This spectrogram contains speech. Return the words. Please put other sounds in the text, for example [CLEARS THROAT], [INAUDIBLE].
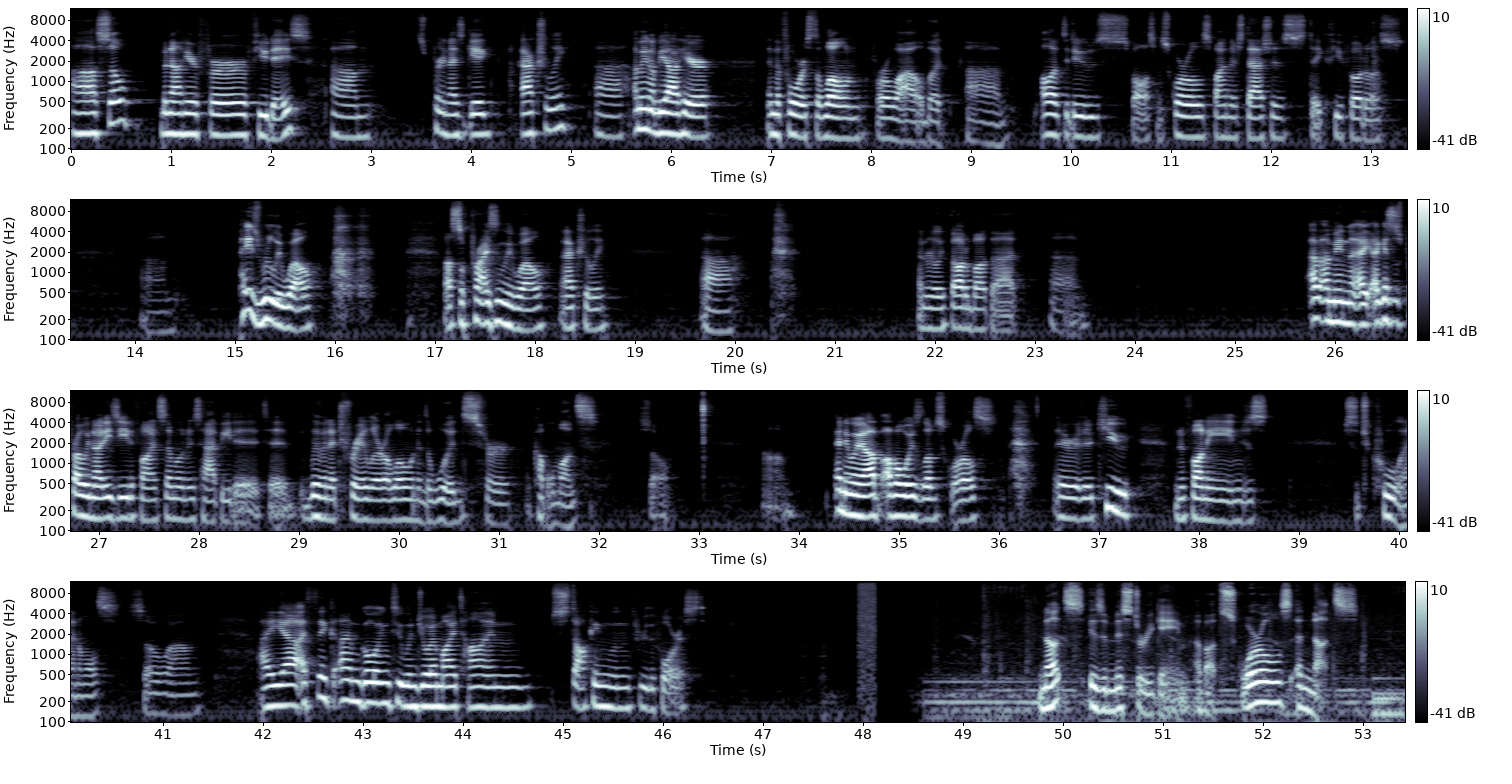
Uh, so, been out here for a few days. Um, it's a pretty nice gig, actually. Uh, I mean, I'll be out here in the forest alone for a while, but um, all I have to do is follow some squirrels, find their stashes, take a few photos. Um, pays really well. [LAUGHS] uh, surprisingly well, actually. Uh, [LAUGHS] hadn't really thought about that. Um, I, mean, I, I, guess it's probably not easy to find someone who's happy to, to live in a trailer alone in the woods for a couple months. So, um, anyway, I've, I've always loved squirrels. [LAUGHS] they're they're cute and funny and just such cool animals. So, um, I uh, I think I'm going to enjoy my time stalking them through the forest. Nuts is a mystery game about squirrels and nuts.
